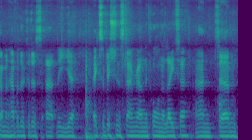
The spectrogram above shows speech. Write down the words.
come and have a look at us at the uh, exhibition stand around the corner later. And um,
